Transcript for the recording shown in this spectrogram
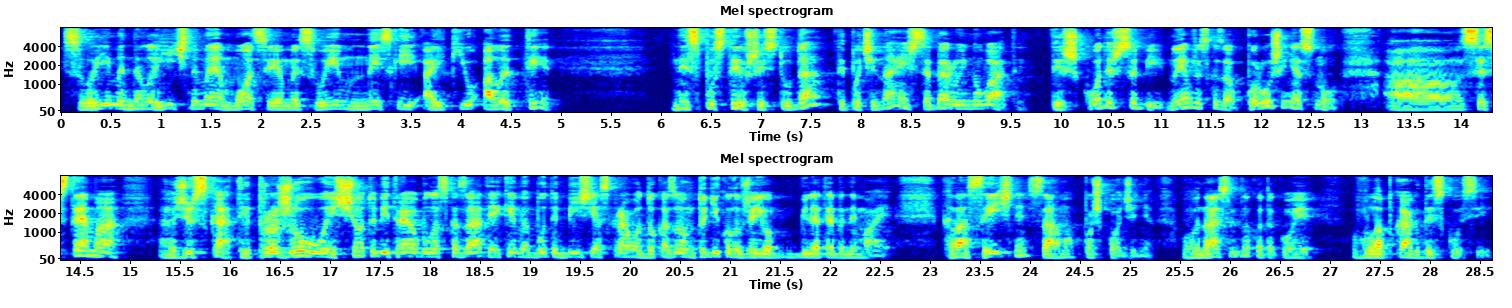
своїми нелогічними емоціями, своїм низький IQ, але ти, не спустившись туди, ти починаєш себе руйнувати. Ти шкодиш собі. Ну я вже сказав, порушення сну, система а, жорстка. Ти прожовуєш, що тобі треба було сказати, якими бути більш яскраво доказовим, тоді, коли вже його біля тебе немає. Класичне самопошкодження внаслідок отакої в лапках дискусії.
